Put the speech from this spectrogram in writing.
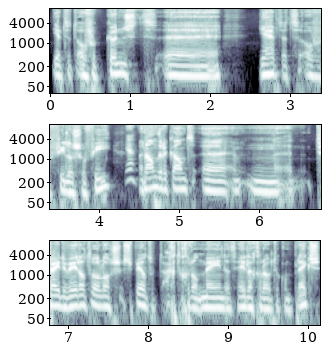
je hebt het over kunst. je hebt het over filosofie. Ja. Aan de andere kant, de Tweede Wereldoorlog speelt op de achtergrond mee in dat hele grote complex.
